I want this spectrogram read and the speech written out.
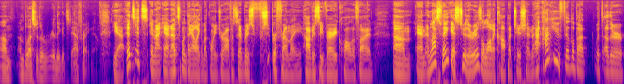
um, I'm blessed with a really good staff right now. Yeah, it's it's and I and that's one thing I like about going to your office. Everybody's super friendly, obviously very qualified. Um, and in Las Vegas too, there is a lot of competition. How do you feel about with other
